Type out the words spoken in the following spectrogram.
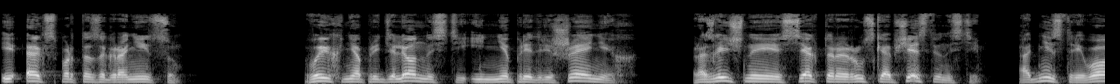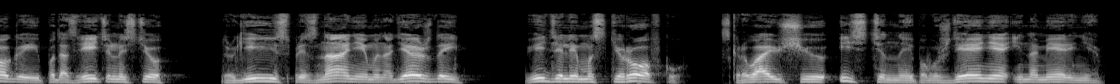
и экспорта за границу. В их неопределенности и непредрешениях Различные секторы русской общественности, одни с тревогой и подозрительностью, другие с признанием и надеждой, видели маскировку, скрывающую истинные побуждения и намерения.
